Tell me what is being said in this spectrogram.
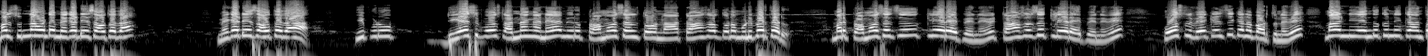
మళ్ళీ సున్నా ఉంటే మెగా డిఎస్ అవుతుందా? మెగా డేస్ అవుతుందా? ఇప్పుడు డిఎస్సి పోస్టులు అన్నాగానే మీరు ప్రమోషన్లతోన ట్రాన్స్ఫర్లతోన ముడిపెడతారు. మరి ప్రమోషన్స్ క్లియర్ అయిపోయినవి ట్రాన్స్ఫర్స్ క్లియర్ అయిపోయినవి. పోస్టులు వేకెన్సీ కనబడుతున్నవి. మరి నీ ఎందుకు నీకు అంత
